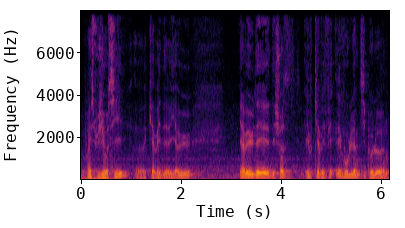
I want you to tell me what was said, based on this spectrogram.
Vrai sujet aussi, euh, qui avait il y a eu, il y avait eu des, choses qui avaient fait évoluer un petit peu le,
